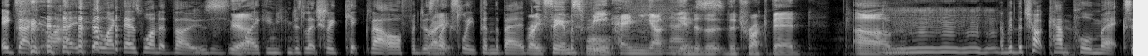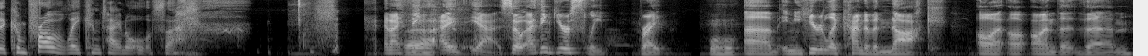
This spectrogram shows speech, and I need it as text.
Exactly. Like, I feel like there's one of those. Yeah. Like, and you can just literally kick that off and just Right. like sleep in the bed. Right, Sam's feet hanging out the end of the, the truck bed. Um, I mean, the truck can pull mechs. It can probably contain all of them. and I think, Uh, I yeah. So I think you're asleep, right? Um, and you hear like kind of a knock on on- on the the um,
